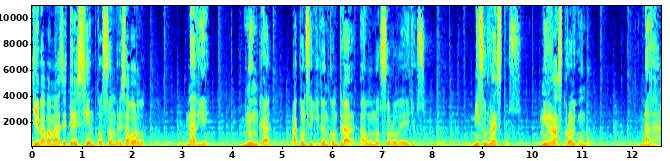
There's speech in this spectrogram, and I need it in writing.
llevaba más de 300 hombres a bordo. Nadie, nunca, ha conseguido encontrar a uno solo de ellos. Ni sus restos, ni rastro alguno. Nada.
